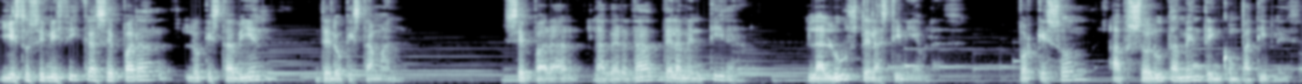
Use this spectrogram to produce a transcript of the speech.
Y esto significa separar lo que está bien de lo que está mal, separar la verdad de la mentira, la luz de las tinieblas porque son absolutamente incompatibles.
